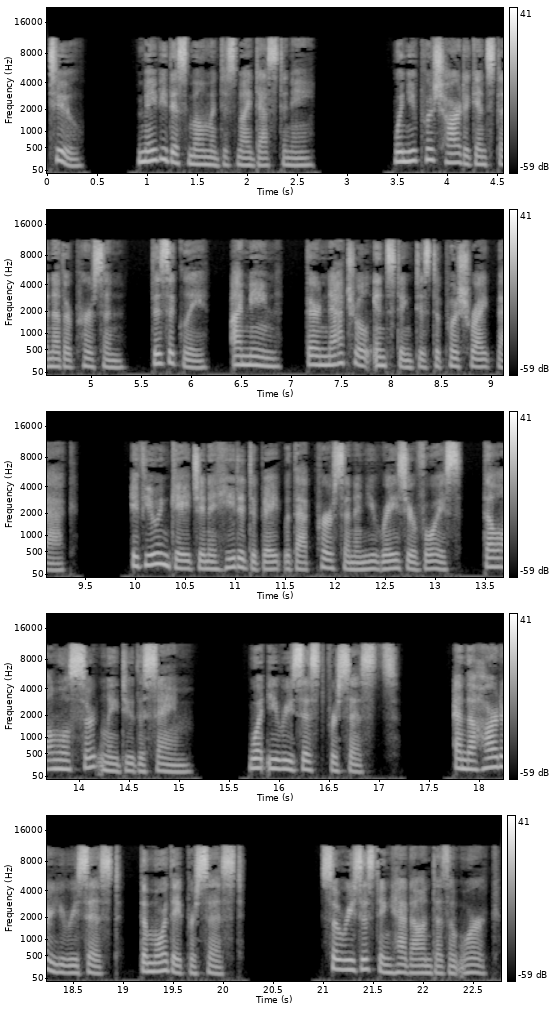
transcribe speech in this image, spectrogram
2. Maybe this moment is my destiny. When you push hard against another person, physically, I mean, their natural instinct is to push right back. If you engage in a heated debate with that person and you raise your voice, they'll almost certainly do the same. What you resist persists. And the harder you resist, the more they persist. So resisting head on doesn't work.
